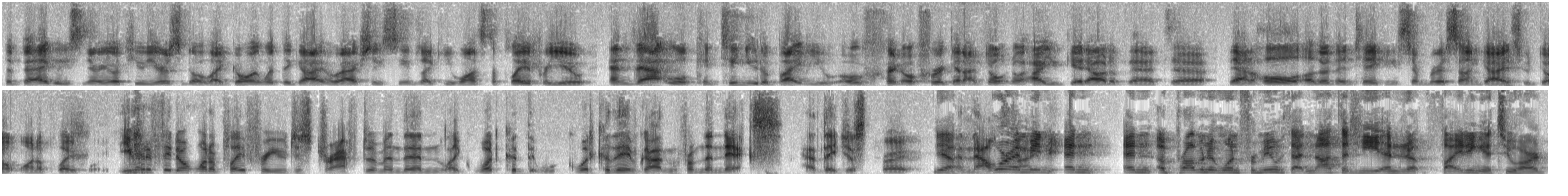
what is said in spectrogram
the Bagley scenario a few years ago, like going with the guy who actually seems like he wants to play for you, and that will continue to bite you over and over again. I don't know how you get out of that uh, that hole other than taking some risks on guys who don't want to play for you. Even if they don't want to play for you, just draft them, and then like what could they, what could they have gotten from the Knicks had they just Right. Yeah, announced or I mean, Ivey? and and a prominent one for me with that. Not that he ended up fighting it too hard.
